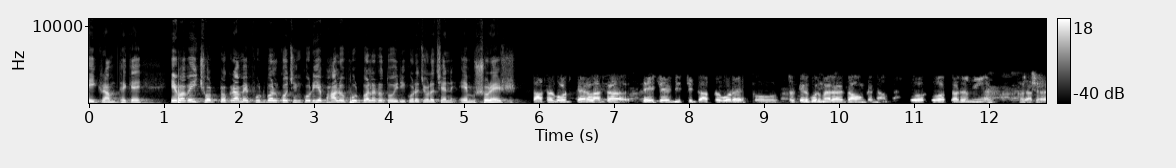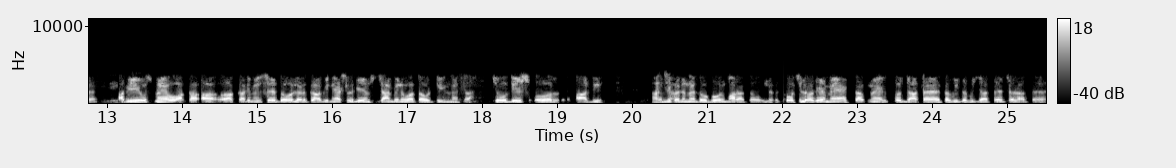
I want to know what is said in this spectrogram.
এই গ্রাম থেকে এভাবেই ছোট্ট গ্রামে ফুটবল কোচিং করিয়ে ভালো ফুটবলারও তৈরি করে চলেছেন এম সুরেশ कासरगोड केरला का स्टेट है डिस्ट्रिक्ट कासरगोड है तो तकेरपुर मेरा गांव का नाम दो अकादमी है अच्छा। है अभी उसमें वो अका- अकादमी से दो लड़का अभी नेशनल गेम्स चैंपियन हुआ था वो टीम में था ज्योतिष और आदिल अच्छा। में दो गोल मारा था वो लड़का। कोच लोग है मैं कब मैं तो जाता है कभी कभी जाता है चलाता है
